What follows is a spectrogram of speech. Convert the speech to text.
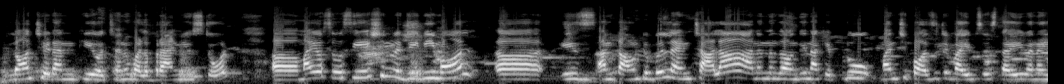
లాంచ్ చేయడానికి వచ్చాను వాళ్ళ brand new store my association with GV mall is uncountable and చాలా ఆనందంగా ఉంది. నాకు ఎప్పుడు మంచి పాజిటివ్ వైబ్స్ వస్తాయి when I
